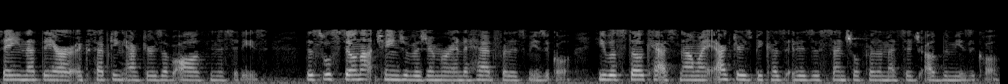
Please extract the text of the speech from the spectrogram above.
saying that they are accepting actors of all ethnicities. This will still not change the vision Miranda had for this musical. He will still cast non-white actors because it is essential for the message of the musical.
